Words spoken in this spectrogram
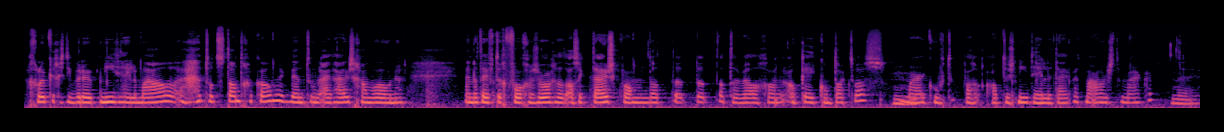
Gelukkig is die breuk niet helemaal tot stand gekomen. Ik ben toen uit huis gaan wonen. En dat heeft ervoor gezorgd dat als ik thuis kwam, dat, dat, dat, dat er wel gewoon oké contact was. Mhm. Maar ik hoefde, was, had dus niet de hele tijd met mijn ouders te maken. Nee.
